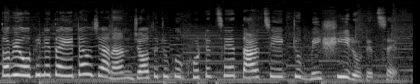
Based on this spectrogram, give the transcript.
তবে অভিনেতা এটাও জানান, যতটুকু ঘটেছে তার চেয়ে একটু বেশিই রটেছে।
